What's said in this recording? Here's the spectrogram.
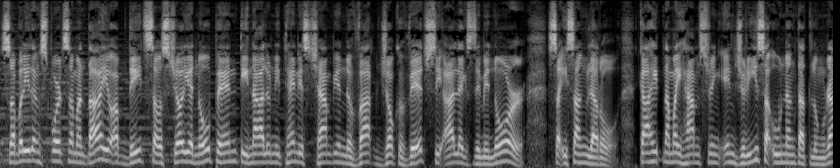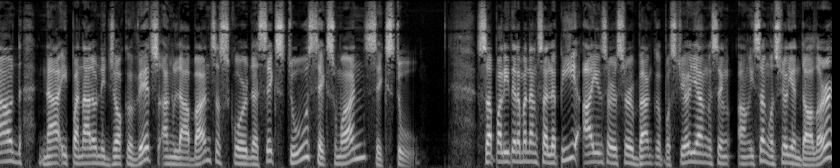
Sa balitang sports naman tayo, update sa Australian Open, tinalo ni tennis champion Novak Djokovic si Alex de Minaur sa isang laro. Kahit na may hamstring injury sa unang tatlong round, na ipanalo ni Djokovic ang laban sa score na 6-2, 6-1, 6-2. Sa palitan naman ng salapi, ayon sa Reserve Bank of Australia, ang isang, ang isang Australian dollar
